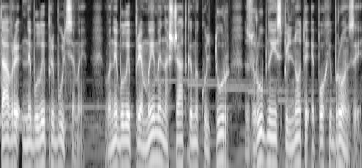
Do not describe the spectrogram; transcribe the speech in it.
Таври не були прибульцями, вони були прямими нащадками культур зрубної спільноти епохи бронзи,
